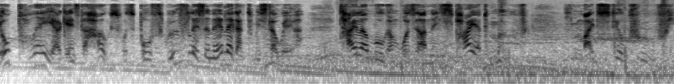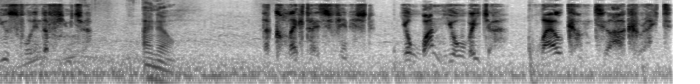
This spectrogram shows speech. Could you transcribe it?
Your play against the house was both ruthless and elegant, Mr. Weir. Tyler Morgan was an inspired move. He might still prove useful in the future. I know. The collector is finished. You won your wager. Welcome to Arkwright.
